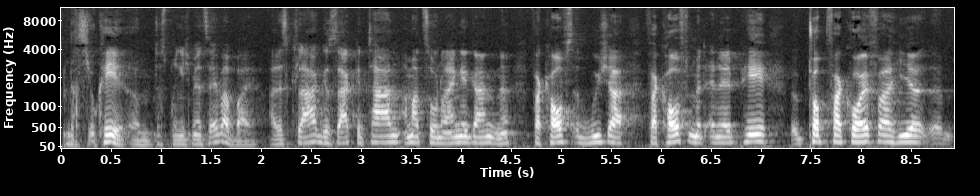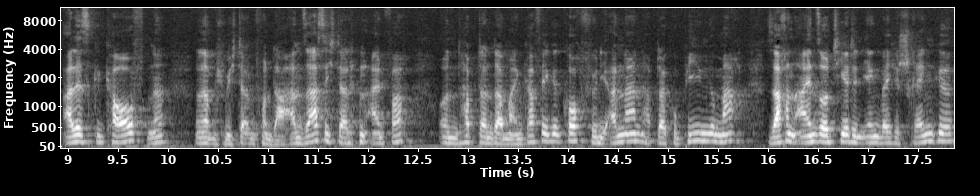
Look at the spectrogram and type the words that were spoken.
dachte ich, okay, ähm, das bringe ich mir jetzt selber bei. Alles klar, gesagt, getan, Amazon reingegangen, ne? Verkaufsbücher verkaufen mit NLP, äh, Top-Verkäufer, hier äh, alles gekauft. Ne? Und dann habe ich mich dann, von da an saß ich da dann einfach und habe dann da meinen Kaffee gekocht für die anderen, habe da Kopien gemacht, Sachen einsortiert in irgendwelche Schränke,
